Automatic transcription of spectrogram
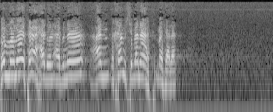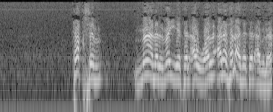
ثم مات أحد الأبناء عن خمس بنات مثلا. تقسم مال الميت الأول على ثلاثة الأبناء.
